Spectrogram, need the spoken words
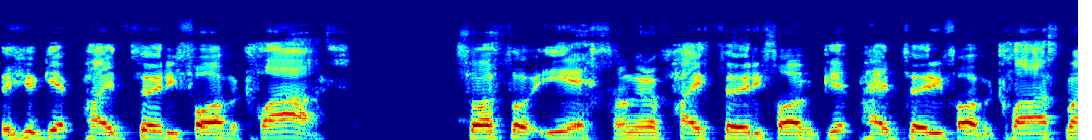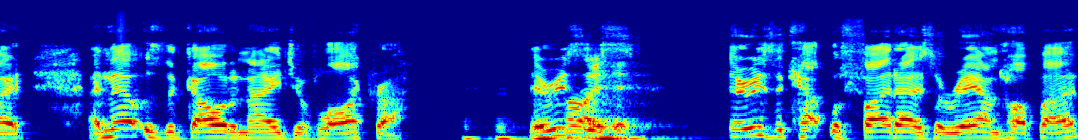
you could get paid 35 a class. So I thought, yes, I'm going to pay 35, get paid 35 a class, mate. And that was the golden age of Lycra. There is oh, a, there is a couple of photos around Hoppo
